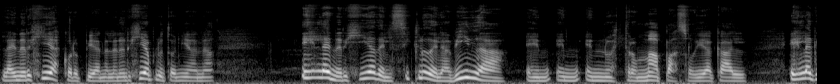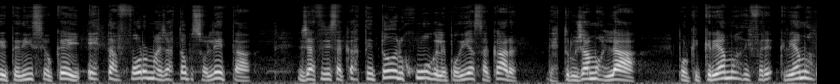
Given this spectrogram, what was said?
la energía escorpiana, la energía plutoniana, es la energía del ciclo de la vida en, nuestro mapa zodiacal. Es la que te dice, ok, esta forma ya está obsoleta, ya te sacaste todo el jugo que le podías sacar, destruyámosla, porque creamos, creamos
